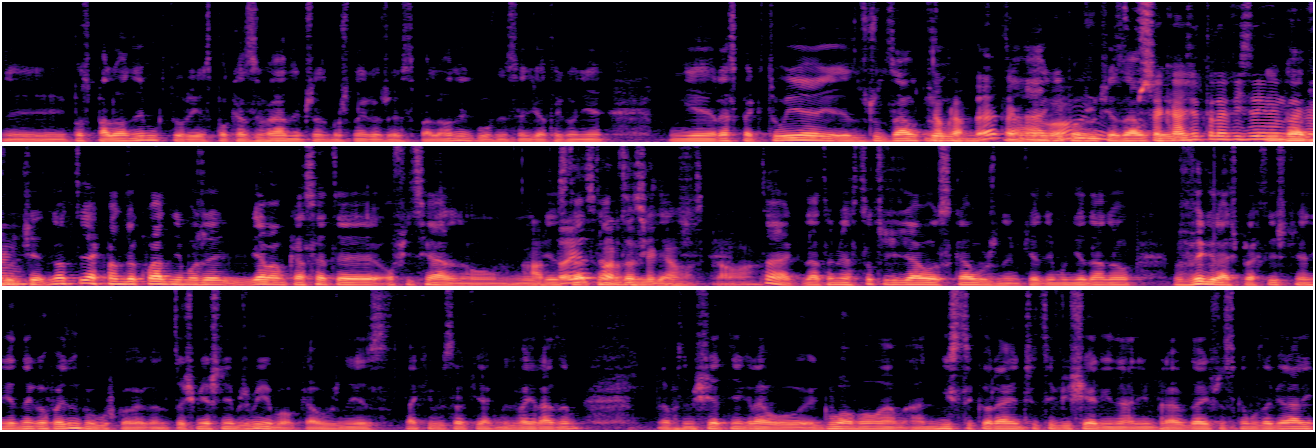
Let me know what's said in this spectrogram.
y, po spalonym, który jest pokazywany przez Bocznego, że jest spalony. Główny sędzia tego nie, nie respektuje, jest wrzut z autu. Naprawdę? Tak, tak było? i po wrzucie z W autu. przekazie i telewizyjnym? tak? wrzucie, no to jak pan dokładnie może, ja mam kasetę oficjalną, A więc to jest tam bardzo to ciekawa sprawa. Tak, natomiast to, co się działo z Kałużnym, kiedy mu nie dano wygrać praktycznie ani jednego pojedynku główkowego, no to śmiesznie brzmi, bo Kałużny jest taki wysoki jak my dwaj razem, a potem świetnie grał głową, a, a niscy Koreańczycy wisieli na nim, prawda, i wszystko mu zabierali.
